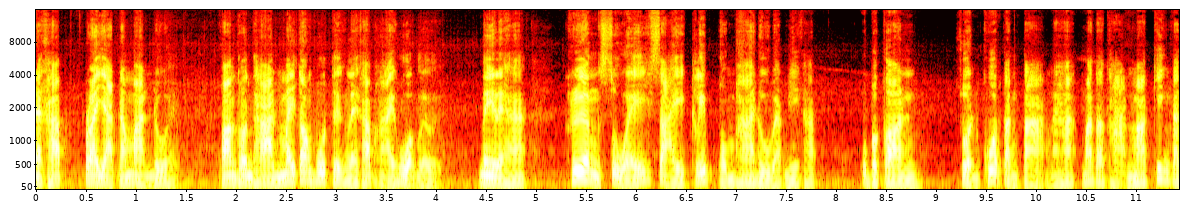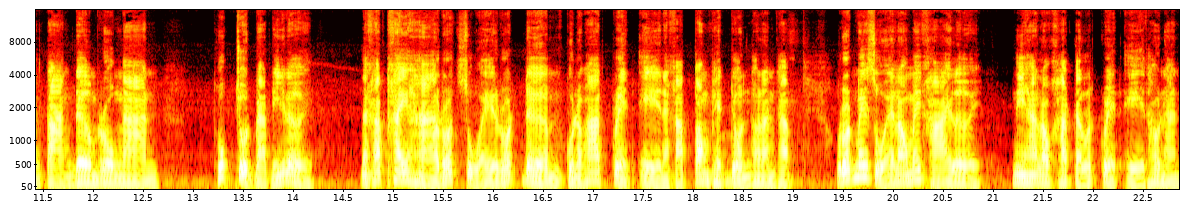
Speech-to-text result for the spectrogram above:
นะครับ ประหยัดน้ำมันด้วย ความทนทานไม่ต้องพูดถึงเลยครับ หายห่วงเลย นี่เลยฮะ เครื่องสวยใสคลิปผมพาดูแบบนี้ครับ อุปกรณ์ ส่วนควบต่างๆนะฮะมาตรฐานมาร์กิ้งต่างๆ เดิมโรงงานทุกจุดแบบนี้เลยนะครับใครหารถสวยรถเดิมคุณภาพเกรด A นะครับต้องเพชรยนต์เท่านั้นครับ รถไม่สวยเราไม่ขายเลยนี่ฮะเราคัดแต่รถเกรด A เท่านั้น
